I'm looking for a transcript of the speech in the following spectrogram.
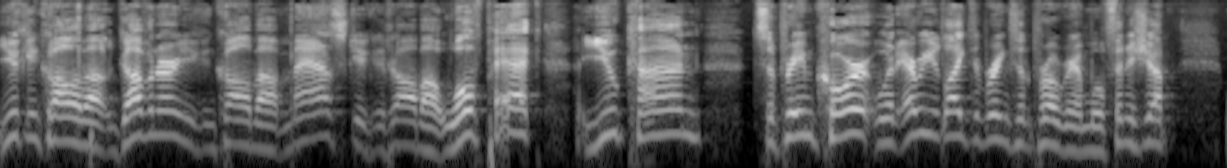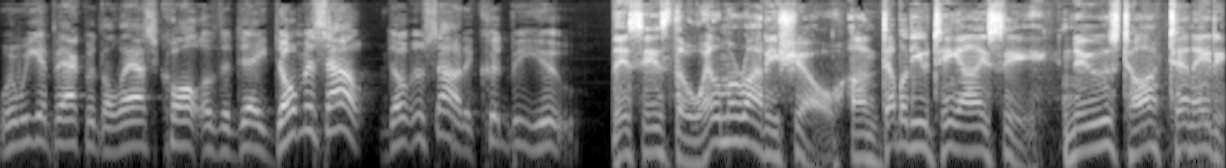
You can call about governor. You can call about mask. You can call about Wolfpack, UConn, Supreme Court, whatever you'd like to bring to the program. We'll finish up when we get back with the last call of the day. Don't miss out. Don't miss out. It could be you. This is the Will Marotti Show on WTIC News Talk 1080.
